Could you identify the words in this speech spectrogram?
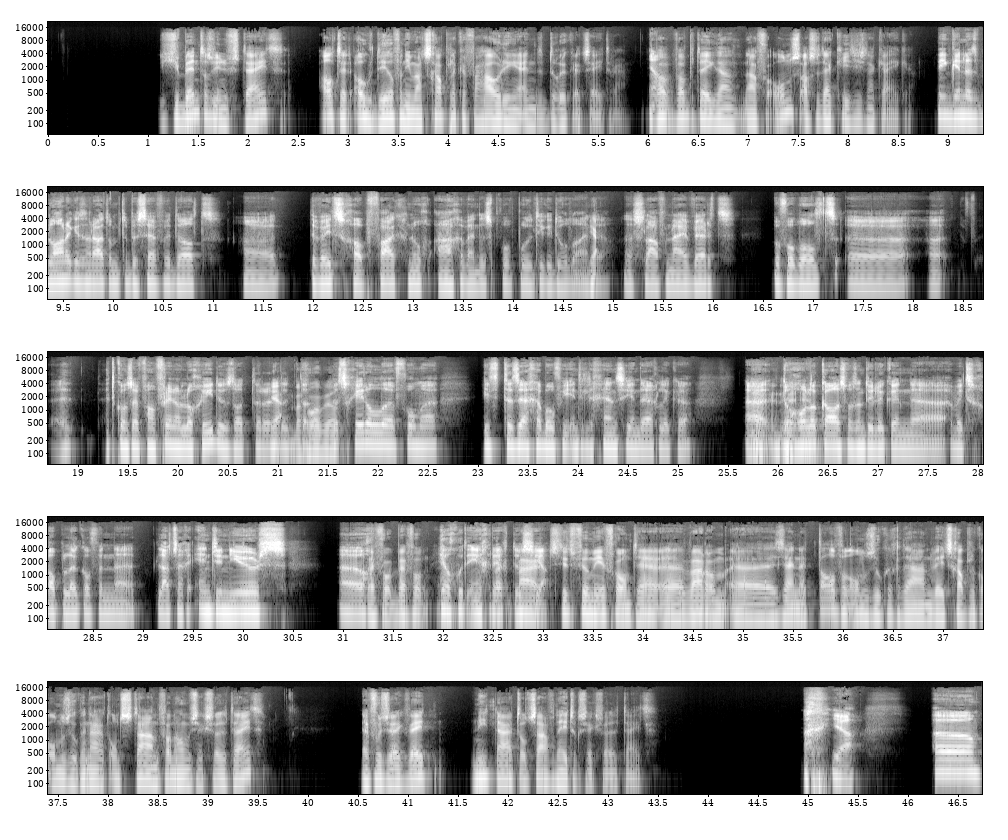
Dus je bent als universiteit altijd ook deel van die maatschappelijke verhoudingen en de druk, et cetera. Ja. Wat, wat betekent dat nou voor ons als we daar kritisch naar kijken? Ik denk dat het belangrijk is inderdaad om te beseffen dat eh, de wetenschap vaak genoeg aangewend is voor politieke doeleinden. De slavernij werd bijvoorbeeld eh, eh, het- concept van frenologie, dus dat er de schedel eh, voor me iets te zeggen hebben over je intelligentie en dergelijke. Eh, de holocaust was natuurlijk een eh, wetenschappelijk of een, eh laten we zeggen, Bijvoor- bijvoorbeeld, heel goed ingericht. Dus maar ja, het zit veel meer front. Hè? Waarom zijn er tal van onderzoeken gedaan, wetenschappelijke onderzoeken, naar het ontstaan van homoseksualiteit? En voor zover ik weet, niet naar het ontstaan van heteroseksualiteit. Ja. Ehm,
